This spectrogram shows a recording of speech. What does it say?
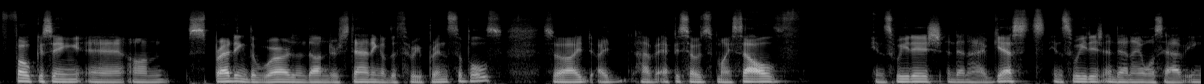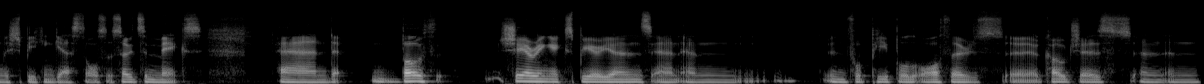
focusing uh, on spreading the word and the understanding of the three principles. So I, I have episodes myself in Swedish, and then I have guests in Swedish, and then I also have English speaking guests also. So it's a mix. And both sharing experience and and and for people, authors, uh, coaches, and, and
